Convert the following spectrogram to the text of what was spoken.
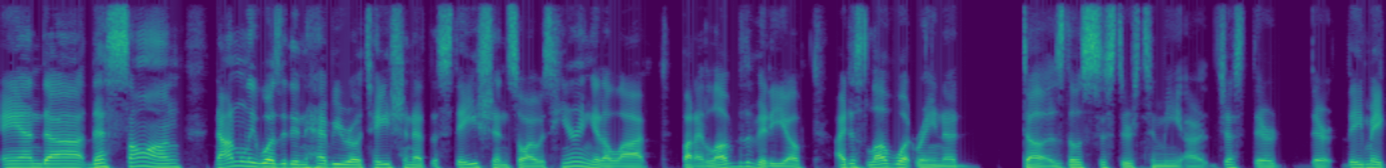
And uh, this song, not only was it in heavy rotation at the station, so I was hearing it a lot, but I loved the video. I just love what Reyna does. Those sisters to me are just they're they they make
